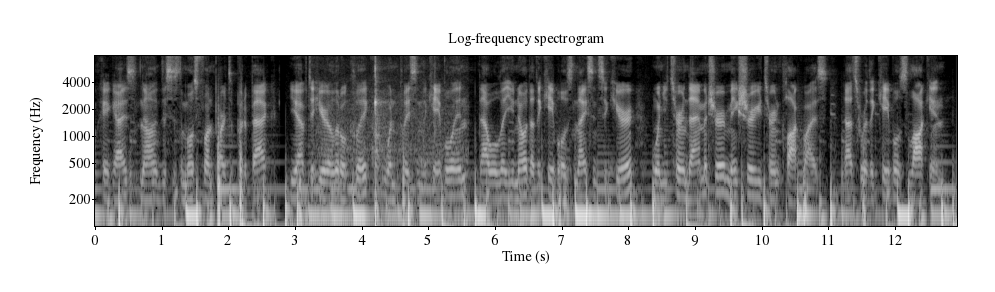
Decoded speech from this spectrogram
Okay guys, now this is the most fun part to put it back. You have to hear a little click when placing the cable in. That will let you know that the cable is nice and secure. When you turn the armature, make sure you turn clockwise. That's where the cables lock in.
